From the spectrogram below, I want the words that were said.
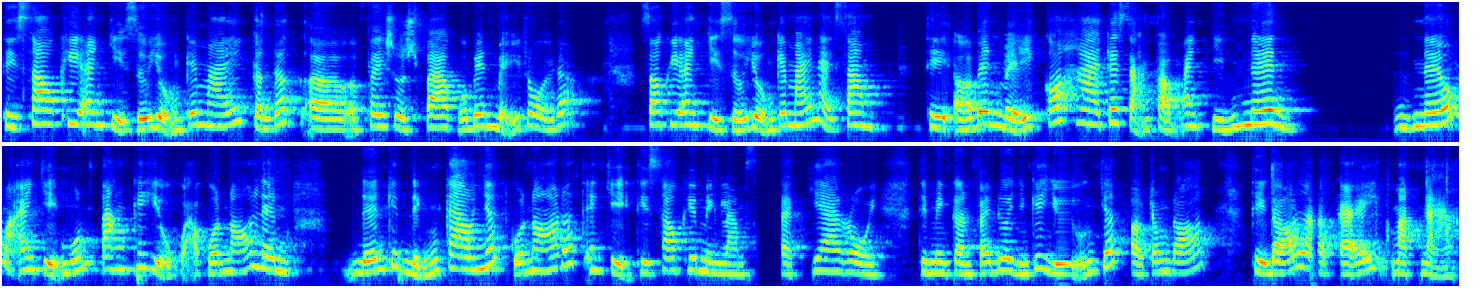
Thì sau khi anh chị sử dụng cái máy Conduct uh, Facial Spa của bên Mỹ rồi đó sau khi anh chị sử dụng cái máy này xong thì ở bên Mỹ có hai cái sản phẩm anh chị nên nếu mà anh chị muốn tăng cái hiệu quả của nó lên đến cái đỉnh cao nhất của nó đó, anh chị, thì sau khi mình làm sạch da rồi thì mình cần phải đưa những cái dưỡng chất vào trong đó. Thì đó là cái mặt nạ,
